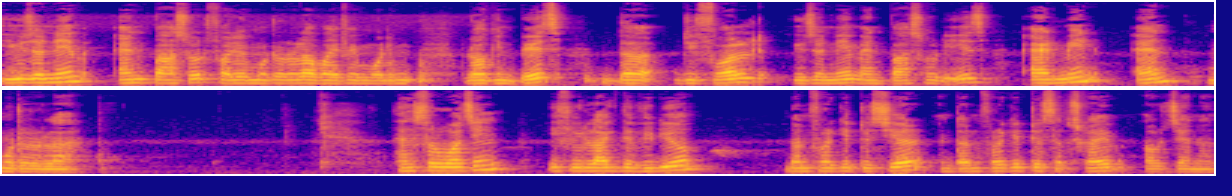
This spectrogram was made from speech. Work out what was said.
username and password for your Motorola Wi-Fi modem login page the default username and password is admin and Motorola. Thanks for watching if you like the video don't forget to share and don't forget to subscribe our channel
